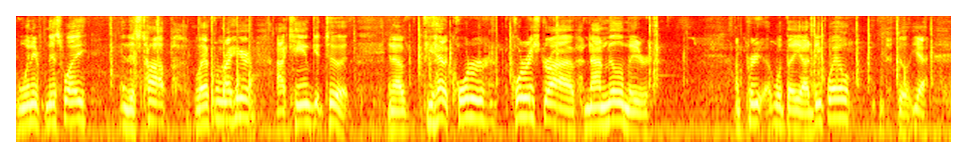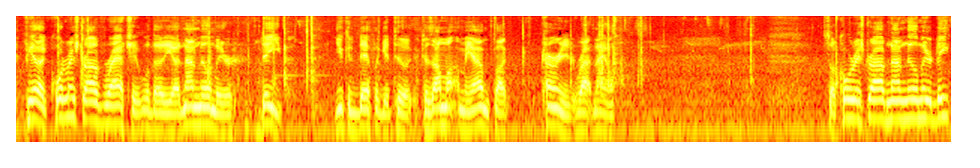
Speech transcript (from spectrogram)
went in from this way, and this top left one right here, I can get to it. And now, if you had a quarter quarter inch drive, nine millimeter, I'm pretty with a uh, deep well. Yeah, if you had a quarter inch drive ratchet with a uh, nine millimeter deep, you could definitely get to it. Because I'm, I mean, I'm like turning it right now. So a quarter inch drive, nine millimeter deep,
